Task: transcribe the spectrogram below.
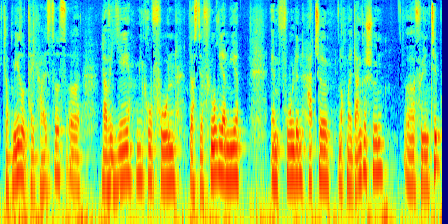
ich glaube Mesotech heißt es, äh, Lavalier-Mikrofon, das der Florian mir empfohlen hatte. Nochmal Dankeschön äh, für den Tipp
